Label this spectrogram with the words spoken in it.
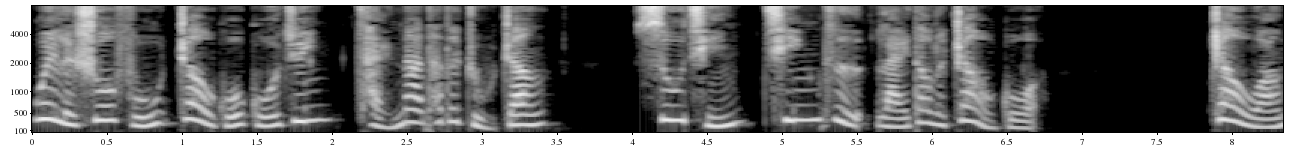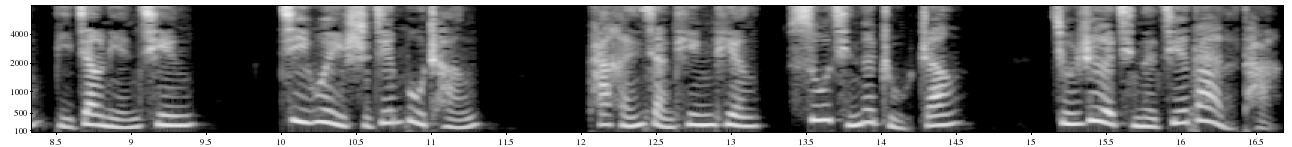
为了说服赵国国君采纳他的主张，苏秦亲自来到了赵国。赵王比较年轻，继位时间不长，他很想听听苏秦的主张，就热情的接待了他。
